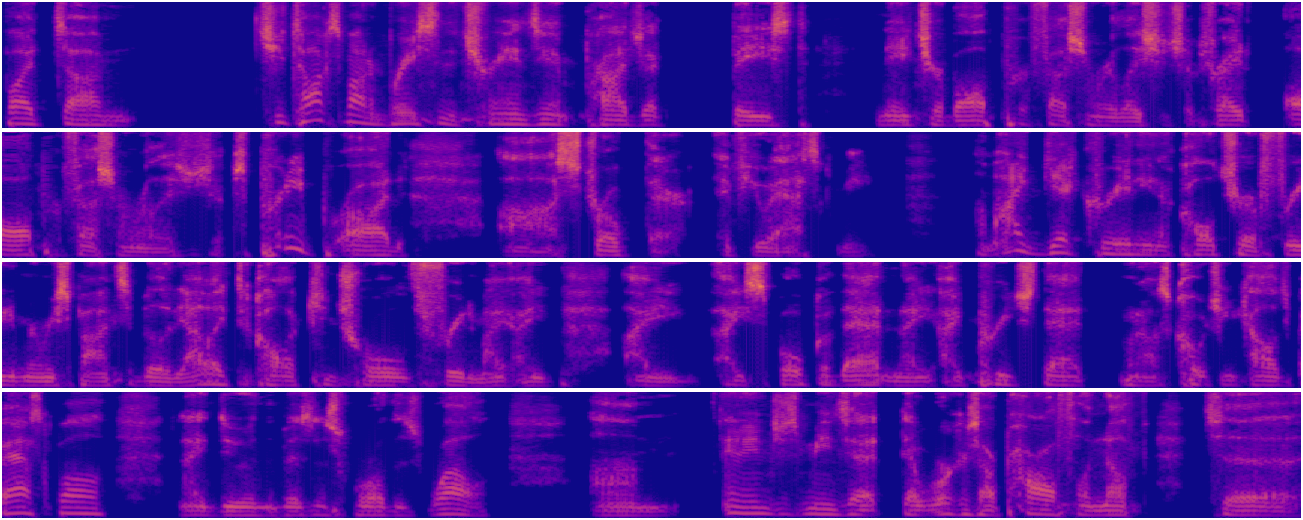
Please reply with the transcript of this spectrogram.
but um, she talks about embracing the transient project based nature of all professional relationships, right? All professional relationships. Pretty broad uh, stroke there, if you ask me. Um, I get creating a culture of freedom and responsibility. I like to call it controlled freedom. I I I, I spoke of that and I, I preached that when I was coaching college basketball, and I do in the business world as well. Um, and it just means that that workers are powerful enough to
